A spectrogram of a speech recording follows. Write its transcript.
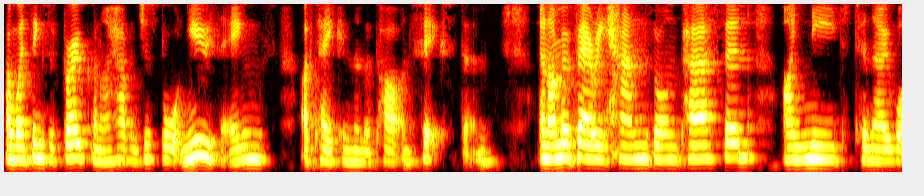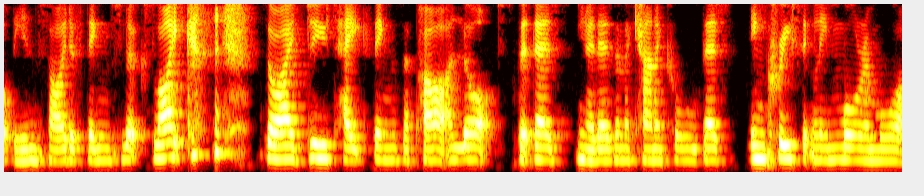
And when things have broken i haven't just bought new things i've taken them apart and fixed them and I'm a very hands on person. I need to know what the inside of things looks like. so I do take things apart a lot, but there's, you know, there's a mechanical, there's increasingly more and more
